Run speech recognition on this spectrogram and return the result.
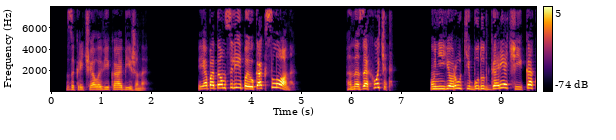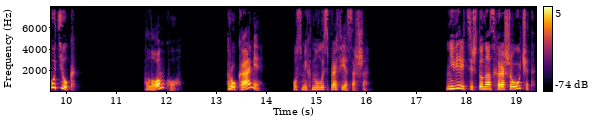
— закричала Вика обиженно. Я потом слипаю, как слон. Она захочет, у нее руки будут горячие, как утюг. Ломку? Руками? Усмехнулась профессорша. Не верите, что нас хорошо учат?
